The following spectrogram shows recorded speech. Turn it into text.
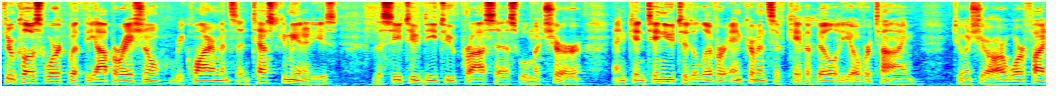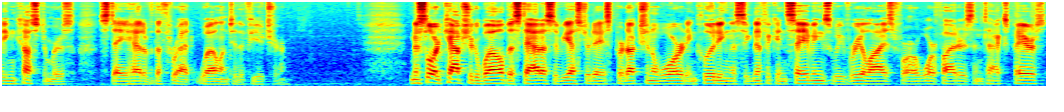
Through close work with the operational requirements and test communities, the C2D2 process will mature and continue to deliver increments of capability over time to ensure our warfighting customers stay ahead of the threat well into the future. Ms. Lord captured well the status of yesterday's production award, including the significant savings we've realized for our warfighters and taxpayers.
